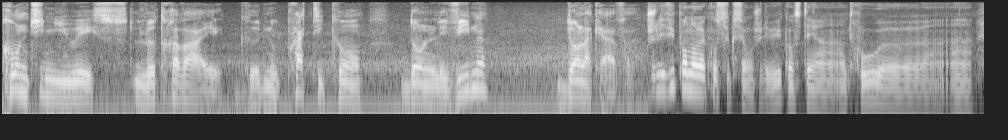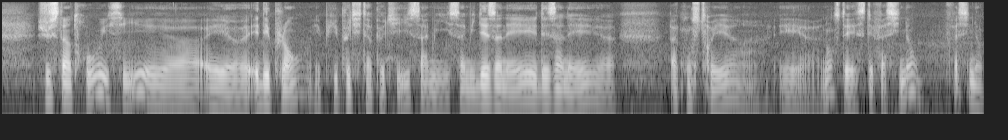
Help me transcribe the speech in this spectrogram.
continuer le travail que nous pratiquons dans les vignes, dans la cave. Je l'ai vu pendant la construction, je l'ai vu quand c'était un, un trou, euh, un- juste un trou ici et, euh, et, euh, et des plans. Et puis petit à petit, ça a mis, ça a mis des années et des années euh, à construire. Et euh, non, c'était c'était fascinant, fascinant.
